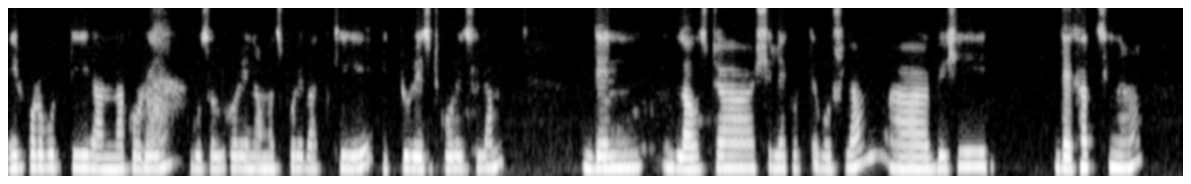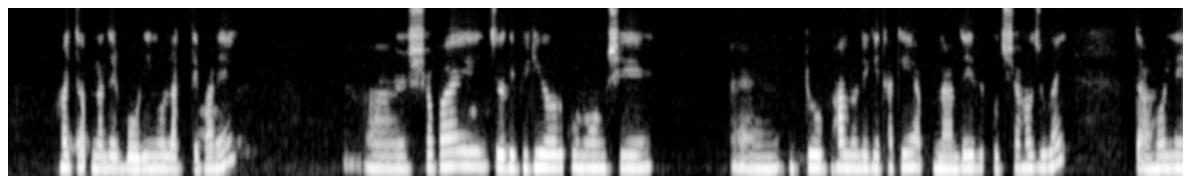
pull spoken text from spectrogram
এর পরবর্তী রান্না করে, গোসল করে, নামাজ পড়ে, ভাত খেয়ে একটু রেস্ট করেছিলাম। দেন ব্লাউজটা সেলাই করতে বসলাম। আর বেশি দেখাচ্ছি না। হয়তো আপনাদের বোরিংও লাগতে পারে। সবাই যদি ভিডিওর কোনো অংশে একটু ভালো লেগে থাকে, আপনাদের উৎসাহ যোগায়, তাহলে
